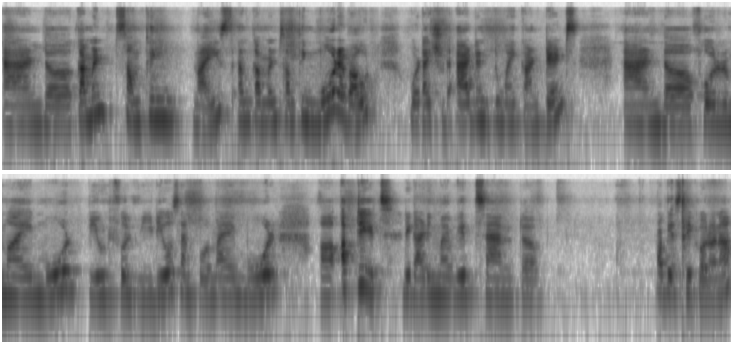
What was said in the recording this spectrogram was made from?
and uh, comment something nice and comment something more about what i should add into my contents. And uh, for my more beautiful videos and for my more uh, updates regarding my vids and uh, obviously corona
